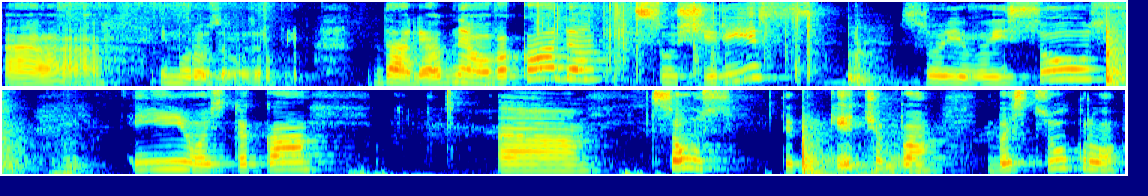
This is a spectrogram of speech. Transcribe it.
А, і морозиво зроблю. Далі одне авокадо, суші ріс, соєвий соус. І ось така а, соус типу кетчупа без цукру.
